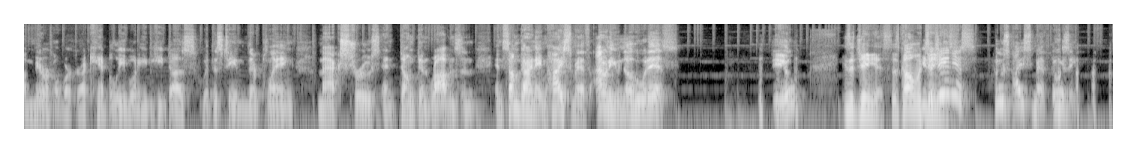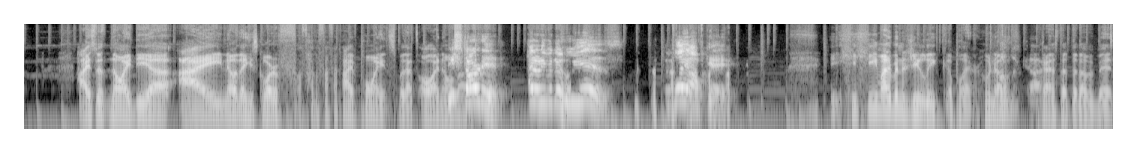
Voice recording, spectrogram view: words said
a, miracle worker. I can't believe what he, he does with this team. They're playing Max Strus and Duncan Robinson and some guy named Highsmith. I don't even know who it is. Do you? He's a genius. Let's call him a He's genius. a genius. Who's Highsmith? Who is he? Highsmith, no idea. I know that he scored five points, but that's all I know. He started. I don't even know who he is. The playoff game. He, he, might have been a G League player. Who knows? Oh kind of stepped it up a bit.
